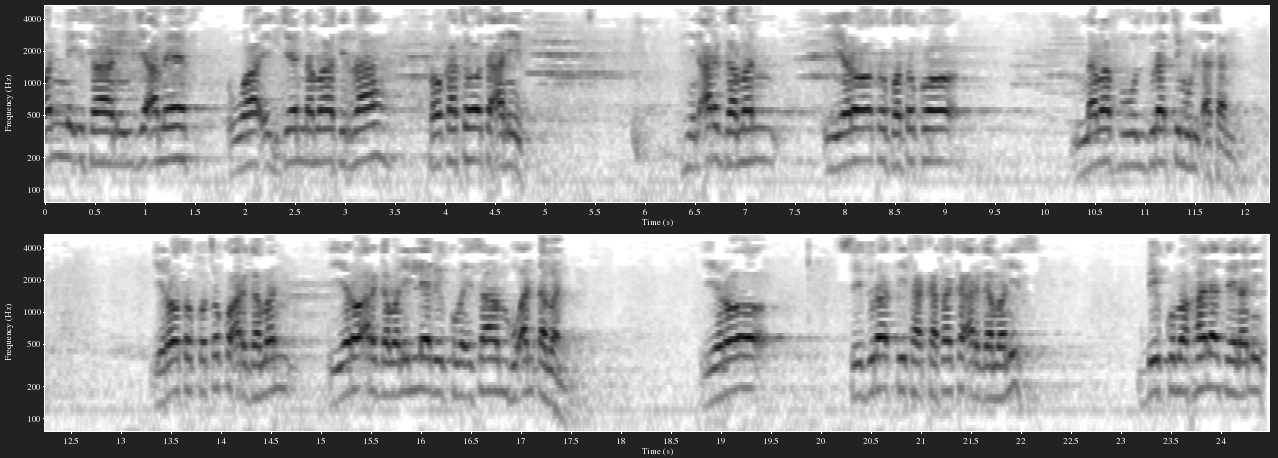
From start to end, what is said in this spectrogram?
wanni isaaniin je'ameef waa ijjeen namaatirraa dhokatoo ta'aniif hin argaman yeroo tokko tokko nama fuulduratti mul'atan. Yeroo tokko tokko argaman yeroo argamanillee bikkuma isaan bu'an dhaban. Yeroo si duratti takka takka argamanis bikkuma kana seenanii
